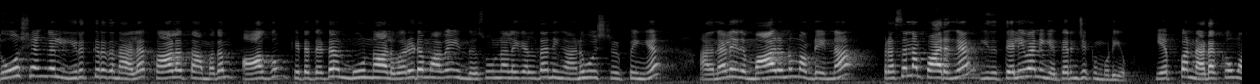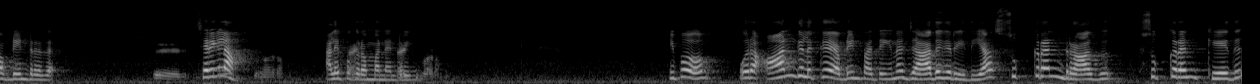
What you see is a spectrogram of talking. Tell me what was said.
தோஷங்கள் இருக்கிறதுனால காலதாமதம் ஆகும். கிட்டத்தட்ட மூணு நாலு வருடமாகவே இந்த சூழ்நிலைகள் தான் நீங்கள் அனுபவிச்சுட்டு இருப்பீங்க அதனால் இது மாறணும் அப்படின்னா பிரசன்னம் பாருங்கள் இது தெளிவாக நீங்கள் தெரிஞ்சுக்க முடியும். எப்போ நடக்கும் அப்படின்றத. சரி. சரிங்களா? அழைப்புக்கு ரொம்ப நன்றி. இப்போ ஒரு ஆண்களுக்கு அப்படின்னு பார்த்தீங்கன்னா ஜாதக ரீதியாக சுக்கிரன் ராகு சுக்கிரன் கேது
